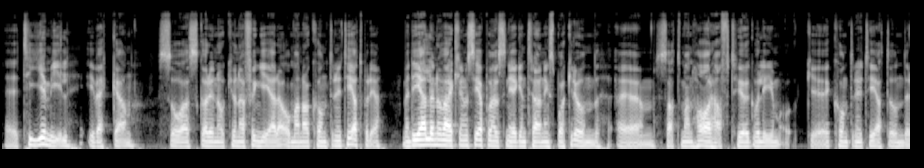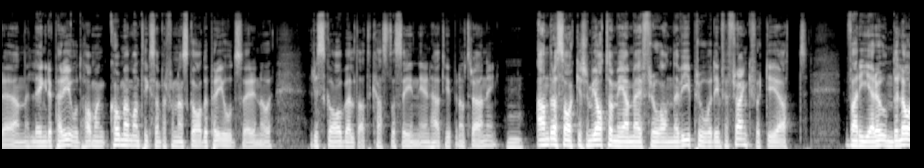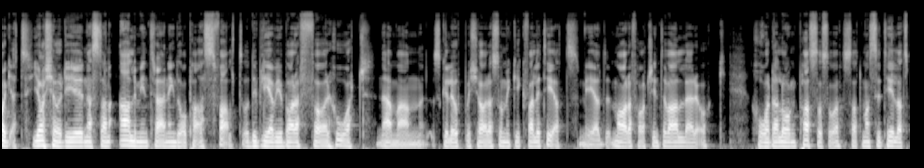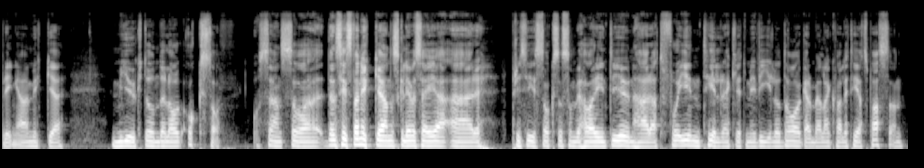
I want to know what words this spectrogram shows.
eh, 10 mil i veckan så ska det nog kunna fungera om man har kontinuitet på det. Men det gäller nog verkligen att se på sin egen träningsbakgrund eh, så att man har haft hög volym och eh, kontinuitet under en längre period. Har man, kommer man till exempel från en skadeperiod så är det nog riskabelt att kasta sig in i den här typen av träning. Mm. Andra saker som jag tar med mig från när vi provade inför Frankfurt är att variera underlaget. Jag körde ju nästan all min träning då på asfalt och det blev ju bara för hårt när man skulle upp och köra så mycket kvalitet med marafartsintervaller och hårda långpass och så, så att man ser till att springa mycket mjukt underlag också. Och sen så, den sista nyckeln skulle jag vilja säga är precis också som vi hör i intervjun här, att få in tillräckligt med vilodagar mellan kvalitetspassen.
